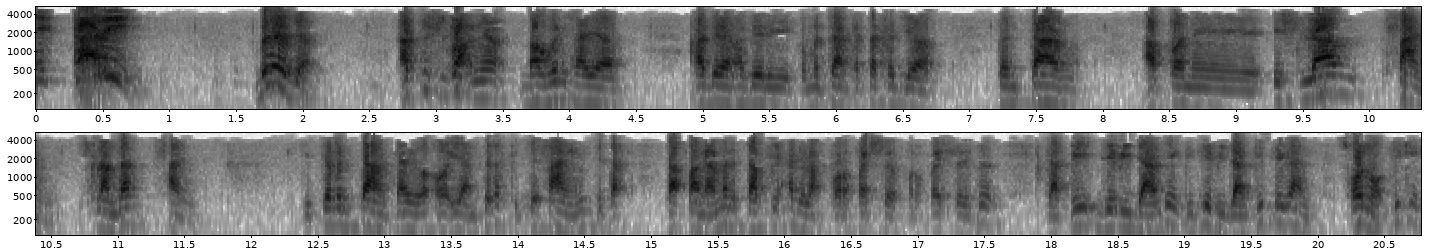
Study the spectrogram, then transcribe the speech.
ni kari. Tak? Itu sebabnya baru ni saya ada hadiri kementerian kata kerja tentang apa ni Islam sains. Islam dan sains. Kita bentang cara OEM tu lah kita sains kita tak Tak pandai mana tapi adalah profesor-profesor itu. Tapi dia bidang dia, kita bidang kita kan. Sonok sikit.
